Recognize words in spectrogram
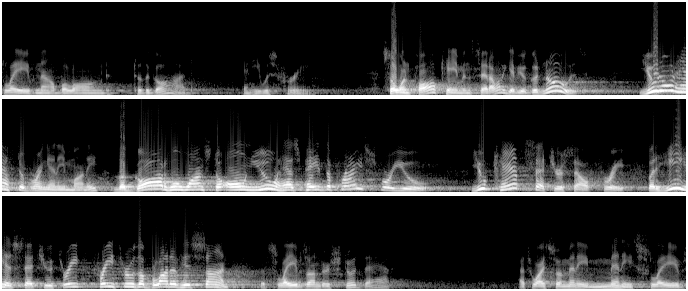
slave now belonged to the God, and he was free. So when Paul came and said, I want to give you good news, you don't have to bring any money. The God who wants to own you has paid the price for you. You can't set yourself free, but He has set you free, free through the blood of His Son. The slaves understood that. That's why so many, many slaves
